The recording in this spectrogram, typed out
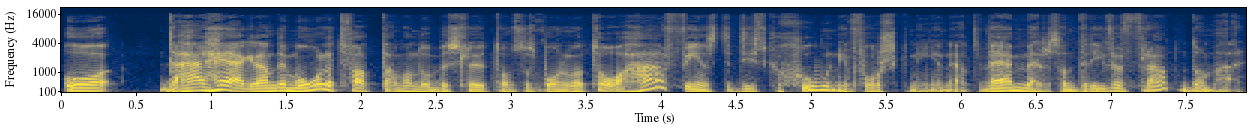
Och det här hägrande målet fattar man då beslut om så småningom att ta. Här finns det diskussion i forskningen att vem är det som driver fram de här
